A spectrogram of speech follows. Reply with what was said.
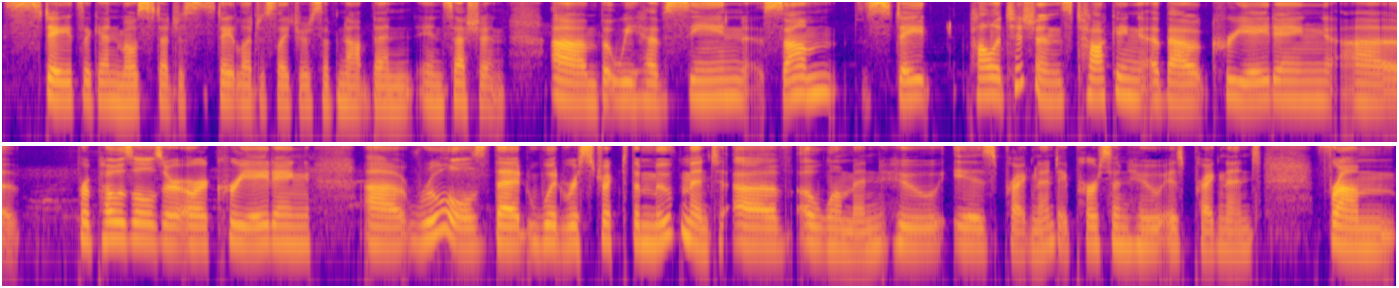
states, again, most state legislatures have not been in session, um, but we have seen some state politicians talking about creating uh, proposals or, or creating uh, rules that would restrict the movement of a woman who is pregnant, a person who is pregnant, from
